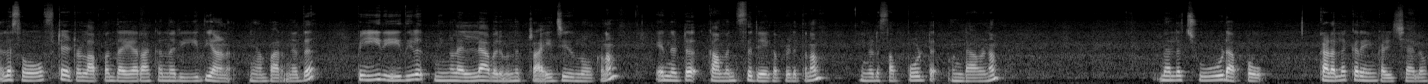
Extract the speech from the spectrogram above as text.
നല്ല സോഫ്റ്റ് ആയിട്ടുള്ള അപ്പം തയ്യാറാക്കുന്ന രീതിയാണ് ഞാൻ പറഞ്ഞത്. അപ്പോൾ ഈ രീതിയിൽ നിങ്ങളെല്ലാവരും ഒന്ന് ട്രൈ ചെയ്ത് നോക്കണം. എന്നിട്ട് കമൻസ് രേഖപ്പെടുത്തണം. നിങ്ങളുടെ സപ്പോർട്ട് ഉണ്ടാവണം. നല്ല ചൂടപ്പവും കടലക്കറിയും കഴിച്ചാലോ?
